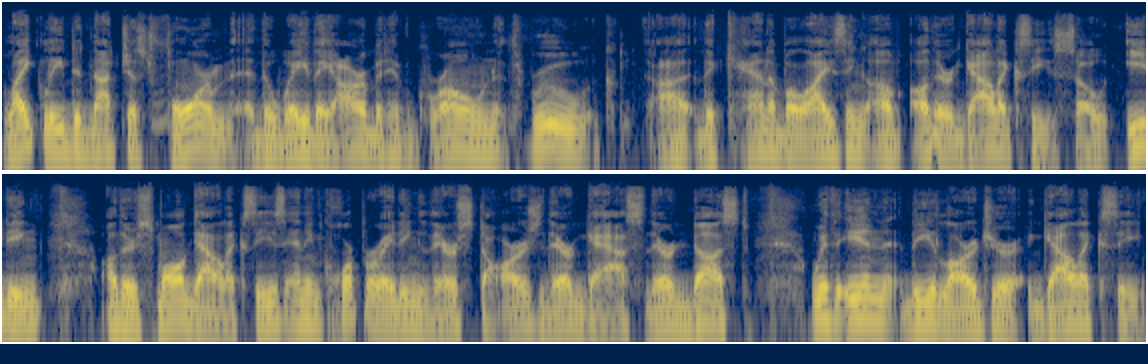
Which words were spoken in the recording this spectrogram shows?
likely did not just form the way they are, but have grown through uh, the cannibalizing of other galaxies. So, eating other small galaxies and incorporating their stars, their gas, their dust within the larger galaxy.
